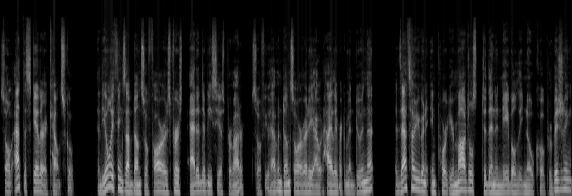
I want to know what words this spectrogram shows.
So I'm at the Scalr account scope. And the only things I've done so far is first added a VCS provider. So if you haven't done so already, I would highly recommend doing that. And that's how you're going to import your modules to then enable the no code provisioning.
